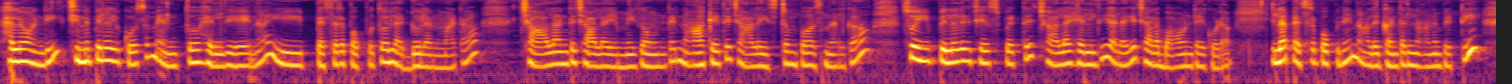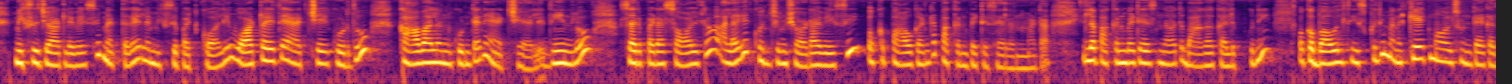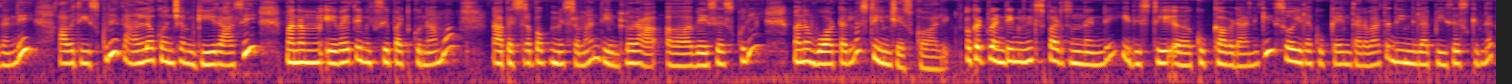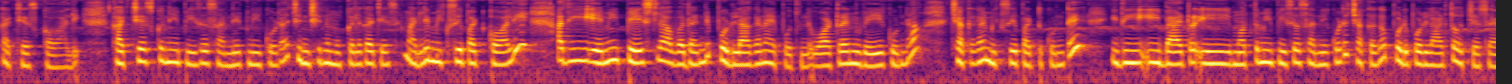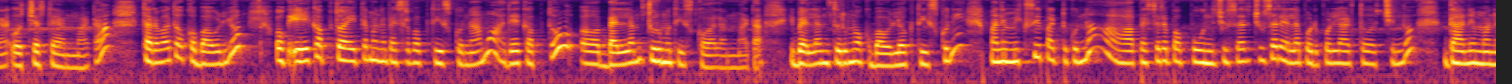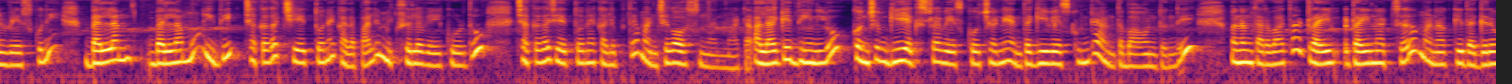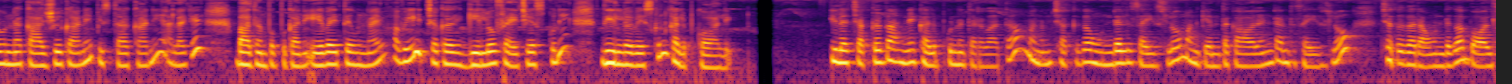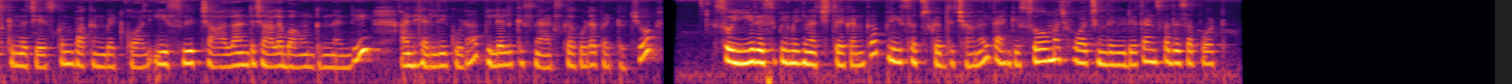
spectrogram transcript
Hello అండి. చిన్నపిల్లల కోసం ఎంతో హెల్దీ అయిన ఈ పెసరపప్పుతో లడ్డూలు అనమాట చాలా అంటే చాలా ఎమ్మీగా ఉంటాయి నాకైతే చాలా ఇష్టం పర్సనల్గా. సో ఈ పిల్లలకి చేసి పెడితే చాలా హెల్దీ అలాగే చాలా బాగుంటాయి కూడా. ఇలా పెసరపప్పుని నాలుగు గంటలు నానబెట్టి మిక్సీ జార్లో వేసి మెత్తగా ఇలా మిక్సీ పట్టుకోవాలి. వాటర్ అయితే యాడ్ చేయకూడదు. కావాలనుకుంటేనే యాడ్ చేయాలి. దీనిలో సరిపడా సాల్ట్ అలాగే కొంచెం సోడా వేసి ఒక పావు గంట పక్కన పెట్టేసేయాలన్నమాట. ఇలా పక్కన పెట్టేసిన తర్వాత బాగా కలుపుకుని ఒక బౌల్ తీసుకుని మన కేక్ మౌల్స్ ఉంటాయి కదండి అవి తీసుకుని దానిలో కొంచెం గీ రాసి మనం ఏవైతే మిక్సీ పట్టుకున్నామో ఆ పెసర పెసరపప్పు మిశ్రమాన్ని దీంట్లో రా వేసేసుకుని మనం వాటర్లో స్టీమ్ చేసుకోవాలి. ఒక ట్వంటీ మినిట్స్ పడుతుందండి. ఇది స్టీ కుక్ అవ్వడానికి. సో ఇలా కుక్ అయిన తర్వాత దీన్ని ఇలా పీసెస్ కింద కట్ చేసుకోవాలి. కట్ చేసుకుని పీసెస్ అన్నిటినీ కూడా చిన్న చిన్న ముక్కలుగా చేసి మళ్ళీ మిక్సీ పట్టుకోవాలి. అది ఏమీ పేస్ట్లా అవ్వదండి. పొడిలాగానే అయిపోతుంది. వాటర్ ఏమి వేయకుండా చక్కగా మిక్సీ పట్టుకుంటే ఇది ఈ బ్యాటర్ ఈ మొత్తం ఈ పీసెస్ అన్నీ కూడా చక్కగా పొడి పొడిలాడుతూ వచ్చేసా వచ్చేస్తాయి అనమాట తర్వాత ఒక బౌల్లో ఒక ఏ కప్తో అయితే మనం పెసరపప్పు తీసుకున్నామో అదే కప్తో బెల్లం తురుము తీసుకోవాలన్నమాట. ఈ బెల్లం తురుము ఒక బౌల్లోకి తీసుకుని మనం మిక్సీ పట్టుకున్న పెసరపప్పు ఉంది చూసారు? చూసారు ఎలా పొడి పొడిలాడుతూ వచ్చిందో? దాన్ని మనం వేసుకుని బెల్లం బెల్లము ఇది చక్కగా చేత్తోనే కలపాలి మిక్సీలో వేయకూడదు. చక్కగా చేత్తోనే కలిపితే మంచిగా వస్తుంది అనమాట అలాగే దీనిలో కొంచెం గీ ఎక్స్ట్రా వేసుకోవచ్చు అండి ఎంత గీ వేసుకుంటే అంత బాగుంటుంది. మనం తర్వాత డ్రై డ్రై నట్స్ మనకి దగ్గర ఉన్న కాజు కానీ పిస్తా కానీ అలాగే బాదం పప్పు కానీ ఏవైతే ఉన్నాయో అవి చక్కగా గీలో ఫ్రై చేసుకుని దీనిలో వేసుకుని కలుపుకోవాలి. ఇలా చక్కగా అన్నీ కలుపుకున్న తర్వాత మనం చక్కగా ఉండల సైజులో మనకి ఎంత కావాలంటే అంత సైజులో చక్కగా రౌండ్గా బాల్స్ కింద చేసుకుని పక్కన పెట్టుకోవాలి. ఈ స్వీట్ చాలా అంటే చాలా బాగుంటుందండి. అండ్ హెల్దీ కూడా. పిల్లలకి స్నాక్స్గా కూడా పెట్టొచ్చు. సో ఈ రెసిపీ మీకు నచ్చితే కనుక please subscribe the channel. Thank you so much for watching the video. Thanks for the support.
